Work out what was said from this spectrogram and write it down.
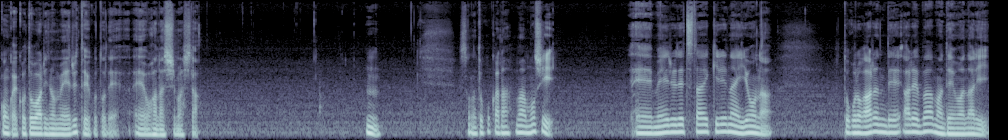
今回断りのメールということで、えー、お話ししました。うん。そんなとこかな。まあもしえー、メールで伝えきれないようなところがあるんであれば、まあ、電話なり、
